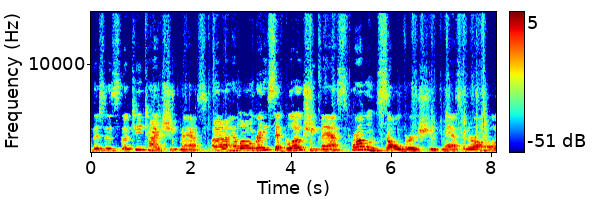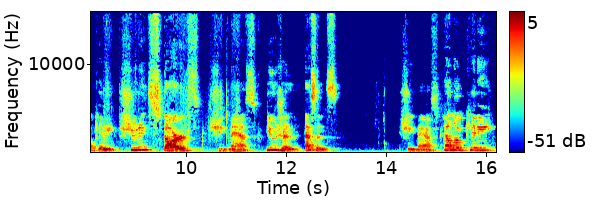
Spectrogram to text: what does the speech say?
this is the tea time sheet mask. Uh, hello, Ready Set Glow sheet mask. Problem Solver sheet mask, and they're all Hello Kitty. Shooting Stars sheet mask. Fusion Essence sheet mask. Hello Kitty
